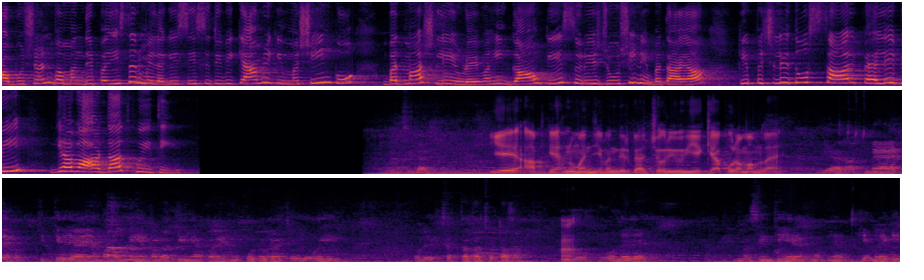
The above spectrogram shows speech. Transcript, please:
आभूषण व मंदिर परिसर में लगे सीसीटीवी कैमरे की मशीन को बदमाश ले उड़े। वहीं गाँव के सुरेश जोशी ने बताया कि पिछले दो साल पहले भी यह वारदात हुई थी। ये आपके हनुमान जी मंदिर पे आज चोरी हुई है। क्या पूरा मामला है? यार रात में आए थे कितने बजे आए मालूम नहीं है बाकी यहाँ पर एक मुकुट वगैरह चोरी हो गई और एक छत्ता था छोटा सा हाँ। वो, वो ले गए। मशीन थी अपने कैमरे की।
